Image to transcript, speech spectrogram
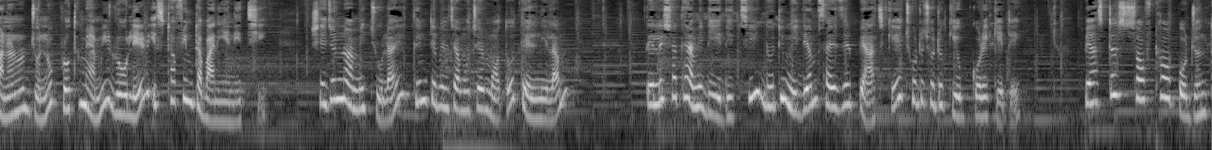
বানানোর জন্য প্রথমে আমি রোলের স্টাফিংটা বানিয়ে নিচ্ছি। সেজন্য আমি চুলায় তিন টেবিল চামচের মতো তেল নিলাম। তেলের সাথে আমি দিয়ে দিচ্ছি দুটি মিডিয়াম সাইজের পেঁয়াজকে ছোট ছোট কিউব করে কেটে। পেঁয়াজটা সফট হওয়া পর্যন্ত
